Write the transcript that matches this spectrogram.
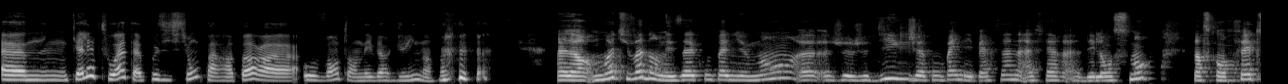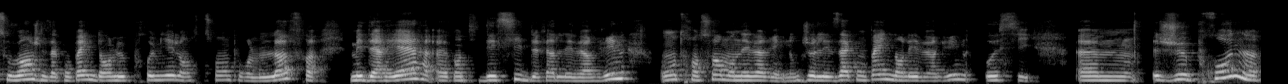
quelle est toi ta position par rapport aux ventes en evergreen? Alors, moi, tu vois, dans mes accompagnements, euh, je, dis que j'accompagne les personnes à faire euh, des lancements parce qu'en fait, souvent, je les accompagne dans le premier lancement pour l'offre, mais derrière, euh, quand ils décident de faire de l'evergreen, on transforme en evergreen. Donc, je les accompagne dans l'evergreen aussi. Euh, je prône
